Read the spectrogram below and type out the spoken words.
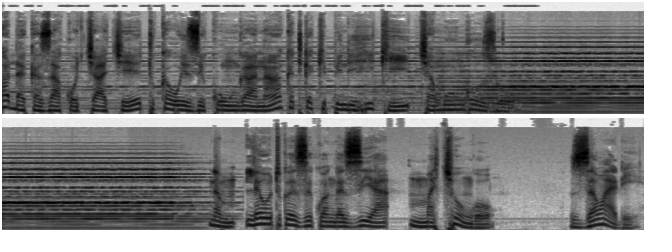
chukua daka zako chache tukaweze kuungana katika kipindi hiki cha mwongozo. Nam leo tukaweze kuangazia machungu zawadi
